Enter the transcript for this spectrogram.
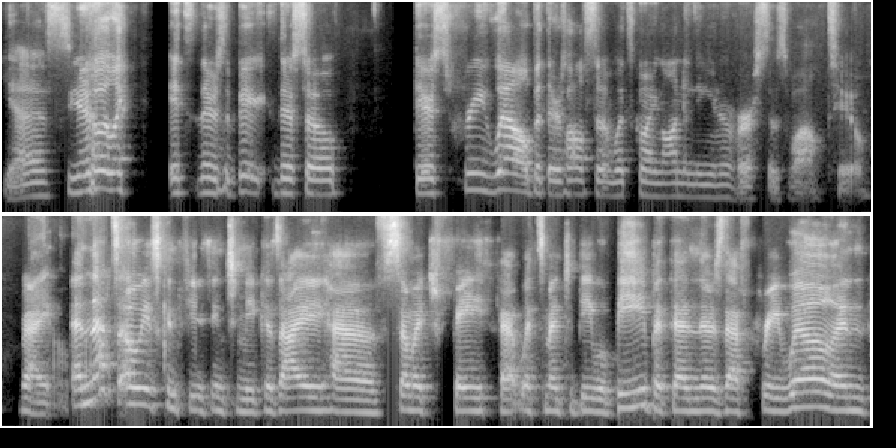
Yes you know like it's there's a big there's so there's free will, but there's also what's going on in the universe as well, too. Right. So. And that's always confusing to me because I have so much faith that what's meant to be will be, but then there's that free will. And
